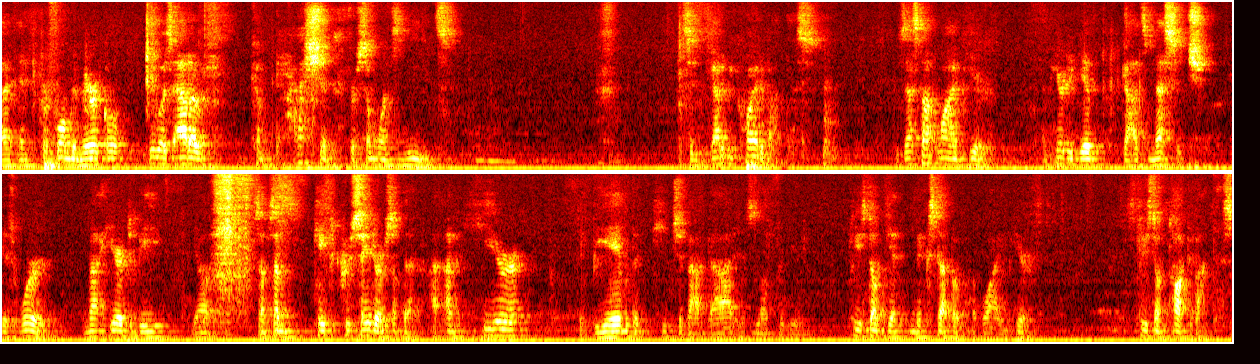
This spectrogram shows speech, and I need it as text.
uh, and performed a miracle, it was out of compassion for someone's needs. I said, You've got to be quiet about this. Because that's not why I'm here. Here to give God's message, His word. I'm not here to be you know, some, some Caped Crusader or something. I, I'm here to be able to teach about God, His love for you. Please don't get mixed up of, of why I'm here. Please don't talk about this.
